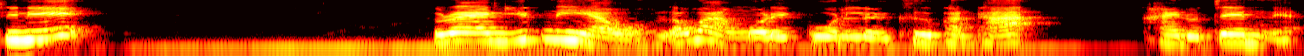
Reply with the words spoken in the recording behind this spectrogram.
ทีนี้ แรงยึดเหนี่ยว ระหว่างโมเลกุลหรือคือพันธะไฮโดรเจนเนี่ย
